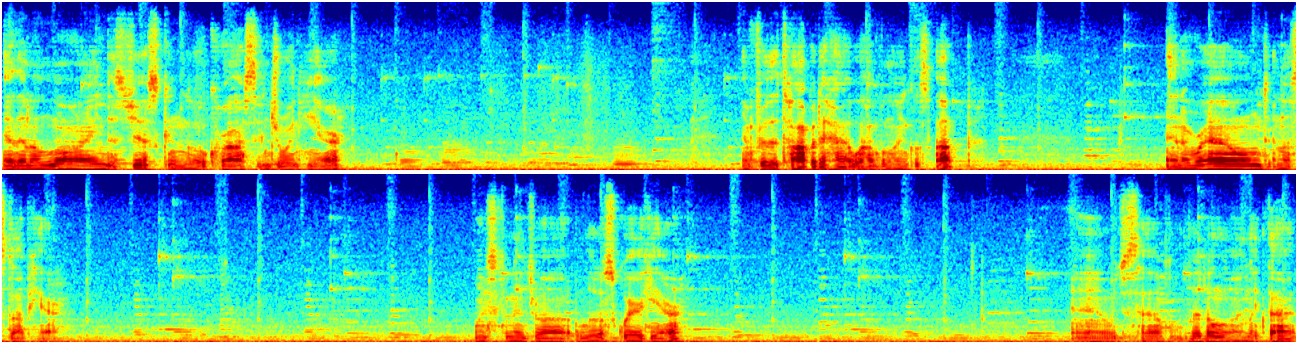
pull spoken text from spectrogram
And then a line that's just gonna go across and join here. For the top of the hat, we'll have a line goes up and around, and I'll stop here. We're just gonna draw a little square here. And we just have a little line like that.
